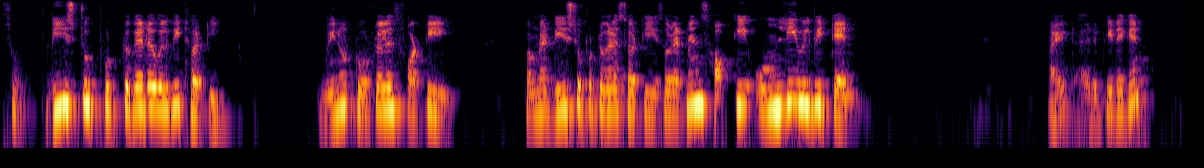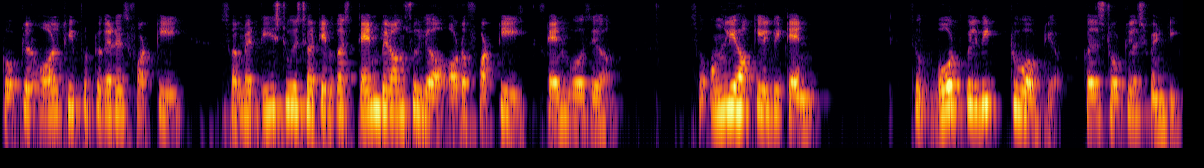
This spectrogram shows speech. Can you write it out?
so these two put together will be 30. We know total is 40. From that these two put together is 30. So that means hockey only will be 10. Right? I repeat again. Total all three put together is 40. So from that these two is 30 because 10 belongs to here. Out of 40, 10 goes here. So only hockey will be 10. So both will be 2 out here because total is 20.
